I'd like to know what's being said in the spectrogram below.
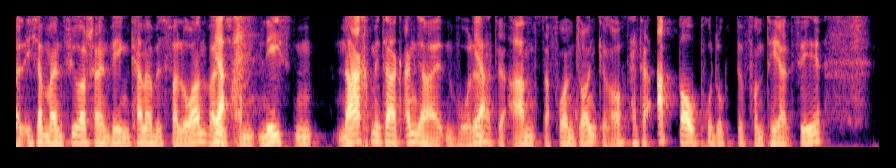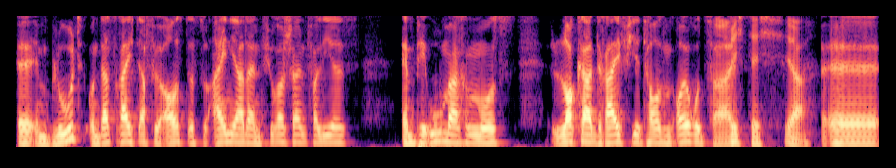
Weil ich habe meinen Führerschein wegen Cannabis verloren, weil Ja. ich am nächsten Nachmittag angehalten wurde, Ja. hatte abends davor einen Joint geraucht, hatte Abbauprodukte von THC äh, im Blut und das reicht dafür aus, dass du ein Jahr deinen Führerschein verlierst, MPU machen musst, locker 3.000, 4.000 Euro zahlst. Richtig, ja. Äh,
